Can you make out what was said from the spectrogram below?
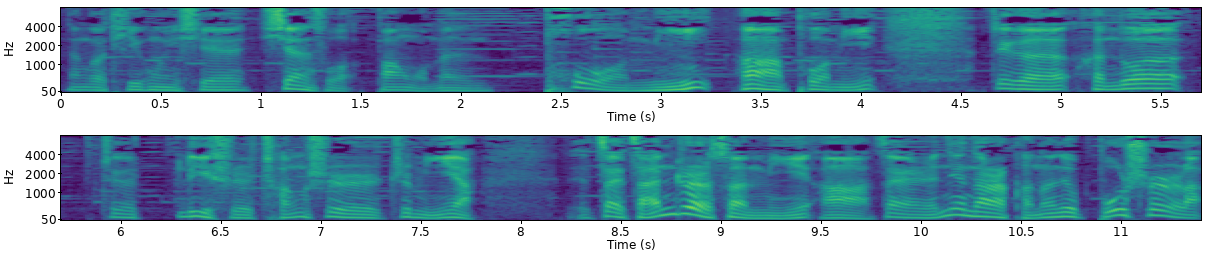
能够提供一些线索，帮我们破谜啊破谜。这个很多这个历史城市之谜啊，在咱这儿算谜啊，在人家那儿可能就不是了。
